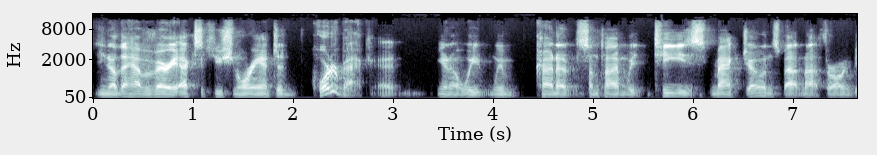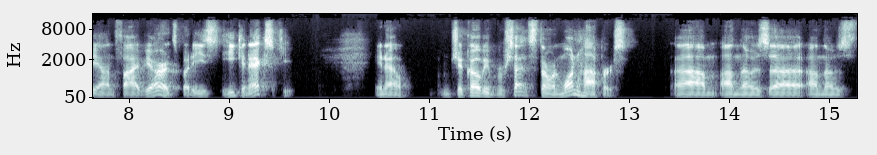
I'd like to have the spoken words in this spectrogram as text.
you know, they have a very execution oriented quarterback. Uh, you know, we, we kind of sometime we tease Mac Jones about not throwing beyond five yards, but he's he can execute. You know, Jacoby Brissett's throwing one hoppers um, on those uh, on those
